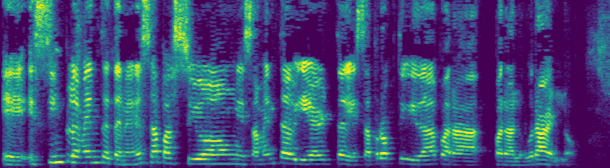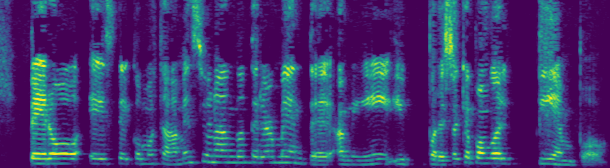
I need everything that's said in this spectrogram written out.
Eh, es simplemente tener esa pasión, esa mente abierta y esa proactividad para, para lograrlo. Pero este, como estaba mencionando anteriormente, a mí, y por eso es que pongo el tiempo,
